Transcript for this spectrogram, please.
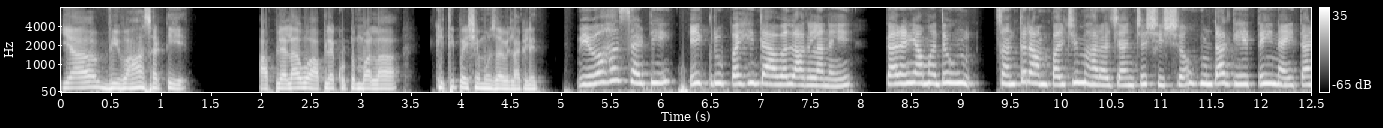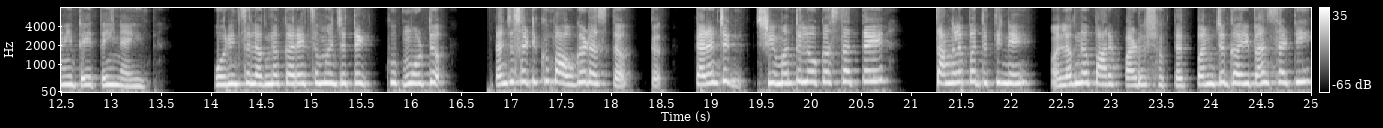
या विवाहासाठी आपल्याला व आपल्या कुटुंबाला किती पैसे मोजावे लागलेत? विवाहासाठी एक रुपयाही द्यावा लागला नाही. कारण यामध्ये हुं संत रामपालजी महाराजांचे शिष्य हुंडा घेतही नाहीत आणि देतही नाहीत. पोरींचं लग्न करायचं म्हणजे ते खूप मोठं त्यांच्यासाठी खूप अवघड असतं. क- कारण जे श्रीमंत लोक असतात ते चांगल्या पद्धतीने लग्न पार पाडू शकतात. पण जे गरिबांसाठी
